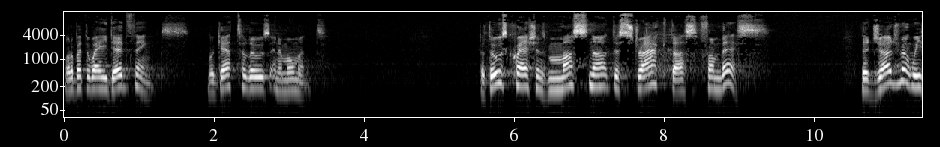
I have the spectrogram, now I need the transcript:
What about the way he did things? We'll get to those in a moment. But those questions must not distract us from this. The judgment we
